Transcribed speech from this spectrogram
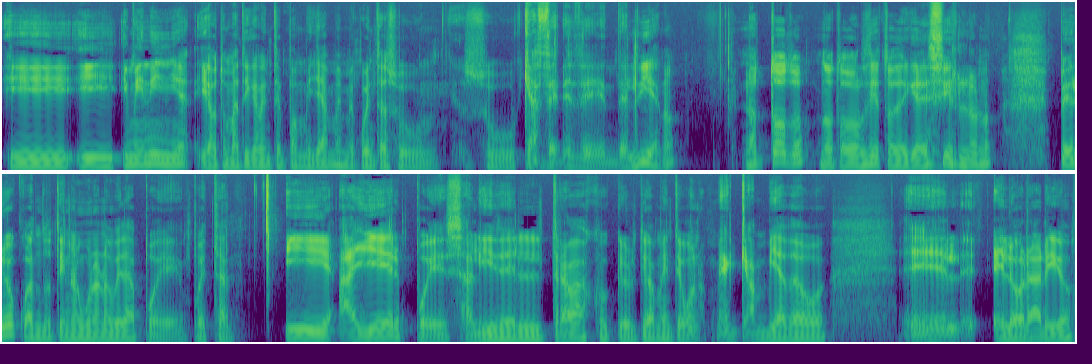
y, mi niña, y automáticamente pues me llama y me cuenta sus su quehaceres del día, ¿no? No todo, no todos los días, todo hay que decirlo, ¿no? Pero cuando tiene alguna novedad, pues, pues tal. Y ayer, pues salí del trabajo, que últimamente, bueno, me han cambiado el, horario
